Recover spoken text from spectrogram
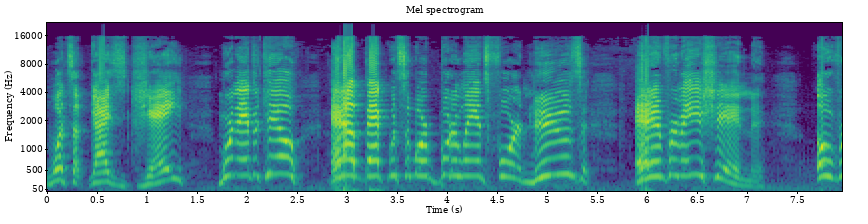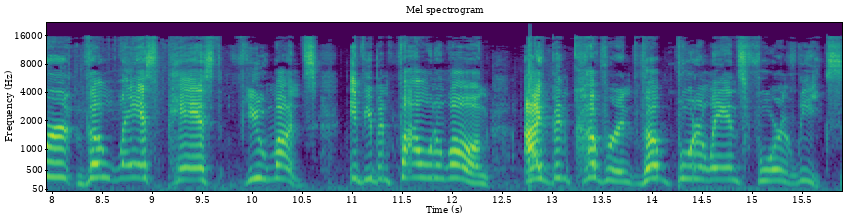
What's up, guys? Jay, MorninAfterKill, and I'm back with some more Borderlands 4 news and information. Over the last past few months, if you've been following along, I've been covering the Borderlands 4 leaks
